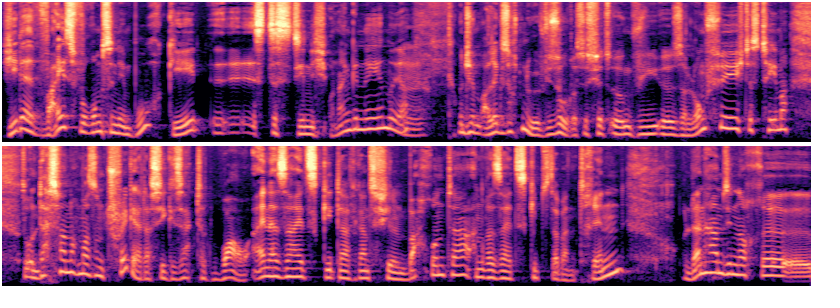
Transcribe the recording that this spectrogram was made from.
jeder weiß, worum es in dem Buch geht, äh, ist das dir nicht unangenehm? Ja? Mhm. Und die haben alle gesagt, nö, wieso? Das ist jetzt irgendwie äh, salonfähig, das Thema. So, und das war nochmal so ein Trigger, dass sie gesagt hat, wow, einerseits geht da ganz viel ein Bach runter, andererseits gibt es aber einen Trend. Und dann haben sie noch, äh,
